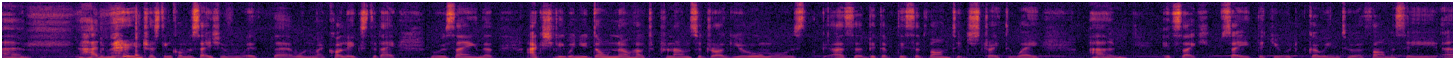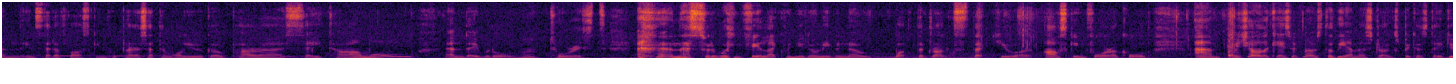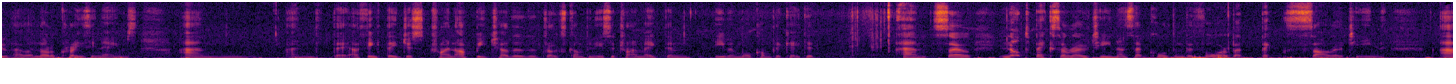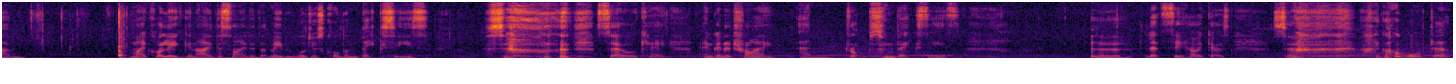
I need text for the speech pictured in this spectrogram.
Um, I had a very interesting conversation with uh, one of my colleagues today who was saying that actually when you don't know how to pronounce a drug you're almost at a bit of disadvantage straight away um, it's like say that you would go into a pharmacy and instead of asking for paracetamol you would go paracetamol and they would all uh, tourists and that's sort of what you feel like when you don't even know what the drugs that you are asking for are called um, which are the case with most of the ms drugs because they do have a lot of crazy names um, and they, i think they just try and up each other the drugs companies to try and make them even more complicated um, so not bexarotene as I've called them before, but bexarotene. Um, my colleague and I decided that maybe we'll just call them Bexies. So, so okay, I'm going to try and drop some Bexies. Uh, let's see how it goes. So I got water.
